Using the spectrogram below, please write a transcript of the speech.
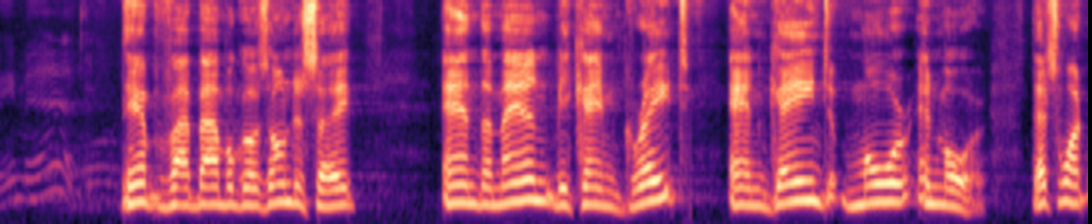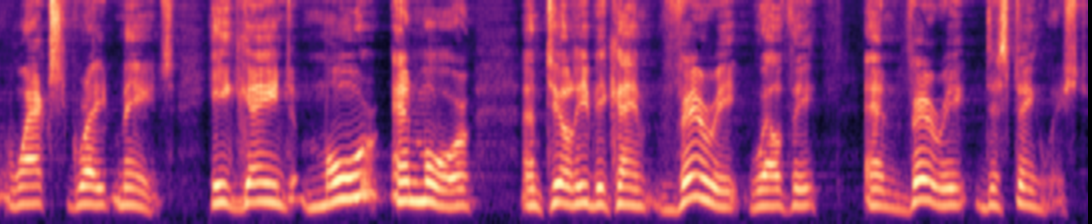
Amen. The Amplified Bible goes on to say, and the man became great and gained more and more. That's what waxed great means. He gained more and more until he became very wealthy and very distinguished.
